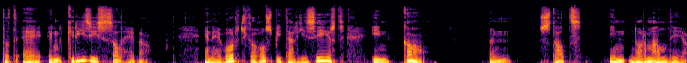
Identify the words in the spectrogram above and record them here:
dat hij een crisis zal hebben en hij wordt gehospitaliseerd in Caen, een stad in Normandië.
